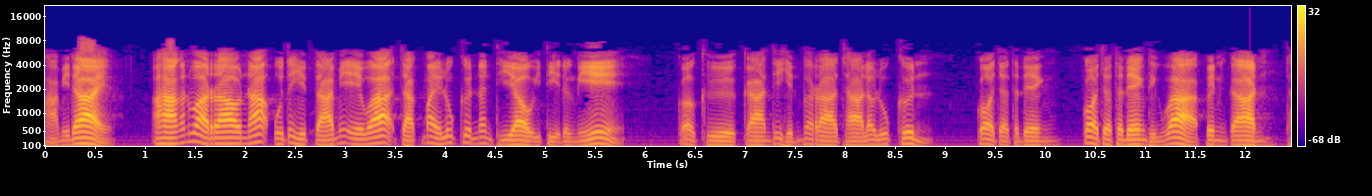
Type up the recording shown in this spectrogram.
หาไม่ได้อาหารนั้นว่าเรานะอุตหิตสามิเอวะจักไม่ลุกขึ้นนั่นเทียวอิติดังนี้ ก็คือการที่เห็นพระราชาแล้วลุกขึ้น ก็จะแสดงก็จะแสดงถึงว่าเป็นการท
